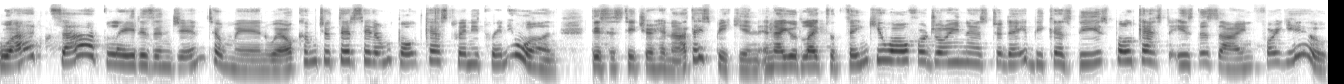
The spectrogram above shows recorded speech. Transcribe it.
What's up, ladies and gentlemen? Welcome to Terceirão Podcast 2021. This is teacher Renata speaking, and I would like to thank you all for joining us today because this podcast is designed for you.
